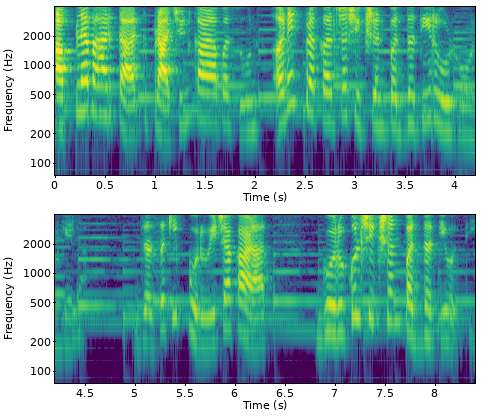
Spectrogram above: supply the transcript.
आपल्या भारतात प्राचीन काळापासून अनेक प्रकारच्या शिक्षण पद्धती रूढ होऊन गेल्या. जसं की पूर्वीच्या काळात गुरुकुल शिक्षण पद्धती होती.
